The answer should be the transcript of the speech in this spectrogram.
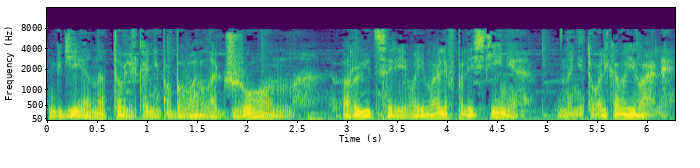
Где она только не побывала, Джон. Рыцари воевали в Палестине, но не только воевали.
